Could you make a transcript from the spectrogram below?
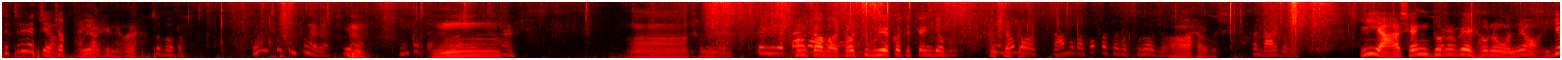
저 찔렸죠? 진짜 보약이네. 어. 저 봐봐. 엄청. 이거. 음. 괜찮다. 음. 응. 아, 좋네. 또 이거 한번 따라. 따봐. 저쪽 위에 것도 땡겨 보셔줘. 너무 나무가 뻣뻣해서 부러져. 아, 해보세요. 그건 놔줘. 이 야생 두릅의 효능은요, 이게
